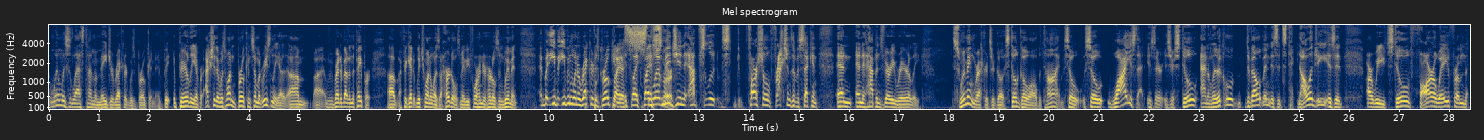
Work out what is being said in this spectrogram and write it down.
when was the last time a major record was broken? It barely ever. Actually, there was one broken somewhat recently. Uh, um, I read about it in the paper. Uh, I forget which one it was. A hurdles, maybe 400 hurdles in women. But even even when a record is broken, it's like by a smidgen, absolute partial fractions of a second, and and it happens very rarely swimming records are go still go all the time. So so why is that? Is there is there still analytical development? Is it technology? Is it are we still far away from the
